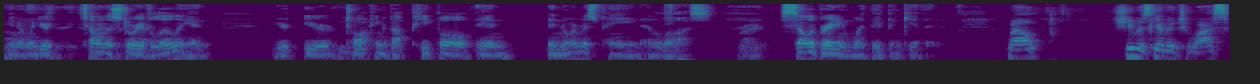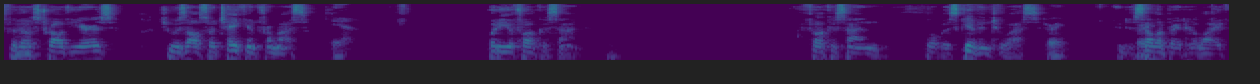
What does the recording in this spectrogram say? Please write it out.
You know, Oh, when you're exactly telling the story of. Lillian, you're you're Mhm. talking about people in enormous pain and loss, Right. celebrating what they've been given. Well, she was given to us for Mhm. those 12 years. She was also taken from us. Yeah. What do you focus on? Focus on what was given to us Right. and to Right. celebrate her life,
